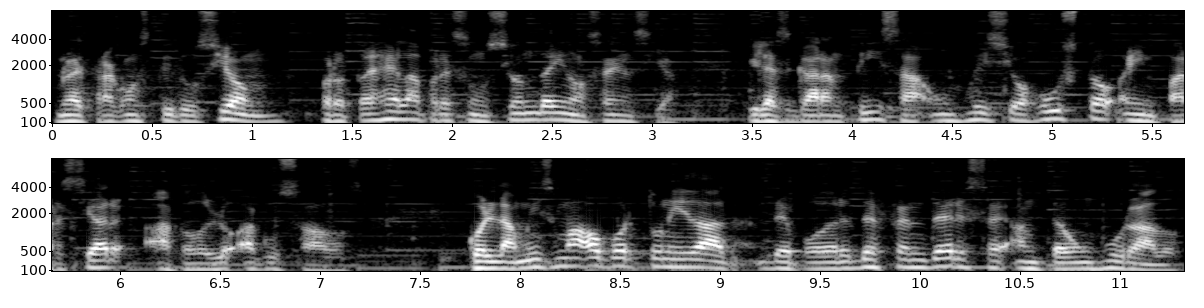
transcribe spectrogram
Nuestra Constitución protege la presunción de inocencia y les garantiza un juicio justo e imparcial a todos los acusados, con la misma oportunidad de poder defenderse ante un jurado,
